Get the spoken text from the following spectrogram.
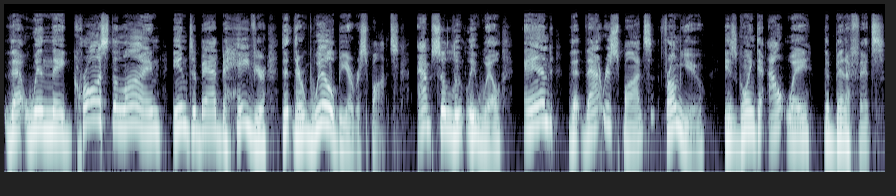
that when they cross the line into bad behavior, that there will be a response. Absolutely will, and that that response from you is going to outweigh the benefits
